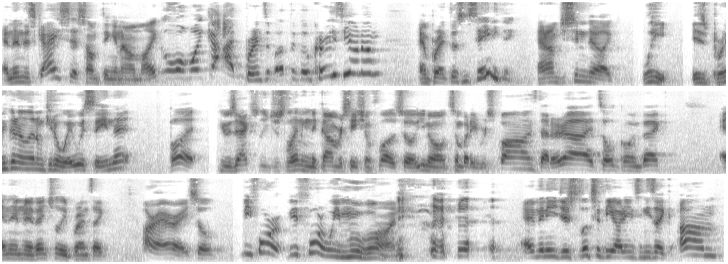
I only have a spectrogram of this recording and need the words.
and then this guy says something, and I'm like, oh my god, Brent's about to go crazy on him, and Brent doesn't say anything, and I'm just sitting there like, wait, is Brent gonna let him get away with saying that? But he was actually just letting the conversation flow. So you know, somebody responds, da da da, it's all going back, and then eventually Brent's like, all right, all right. So before before we move on, and then he just looks at the audience and he's like, um,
